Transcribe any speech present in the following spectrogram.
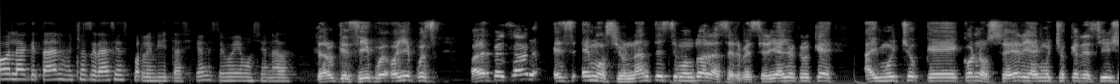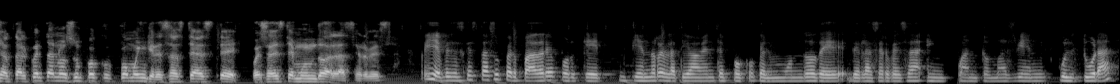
Hola, ¿qué tal? Muchas gracias por la invitación. Estoy muy emocionada. Claro que sí. Pues, oye, pues para empezar, es emocionante este mundo de la cervecería. Yo creo que hay mucho que conocer y hay mucho que decir. Chantal, cuéntanos un poco cómo ingresaste a este, pues a este mundo de la cerveza. Oye, pues es que está súper padre porque entiendo relativamente poco que el mundo de, de la cerveza en cuanto más bien cultura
